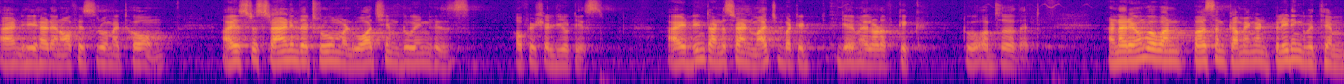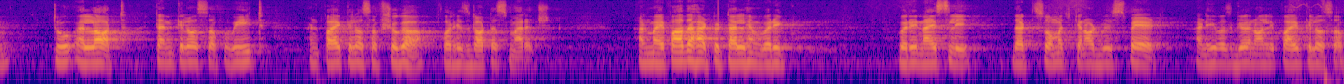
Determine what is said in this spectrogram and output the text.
and he had an office room at home. I used to stand in that room and watch him doing his official duties. I didn't understand much, but it gave me a lot of kick to observe that. And I remember one person coming and pleading with him to allot 10 kilos of wheat and 5 kilos of sugar for his daughter's marriage. And my father had to tell him very, very nicely that so much cannot be spared, and he was given only 5 kilos of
